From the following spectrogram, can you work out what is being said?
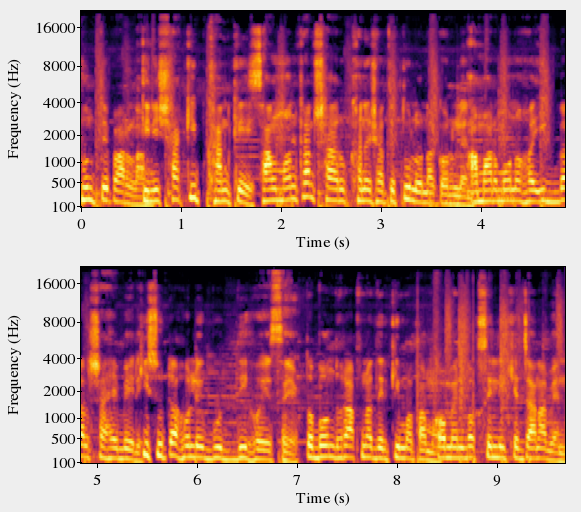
শুনতে পারলাম। তিনি সাকিব খানকে সালমান খান, শাহরুখ খানের সাথে তুলনা করলেন। আমার মনে হয় ইকবাল সাহেবের কিছুটা হলে বুদ্ধি হয়েছে। তো বন্ধুরা, আপনাদের কি মতামত? কমেন্ট বক্সে লিখে জানাবেন।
